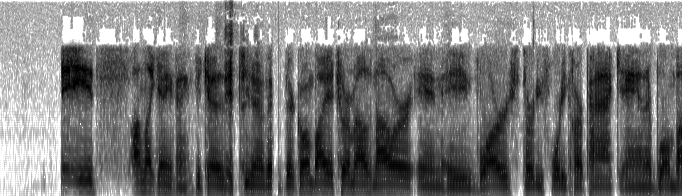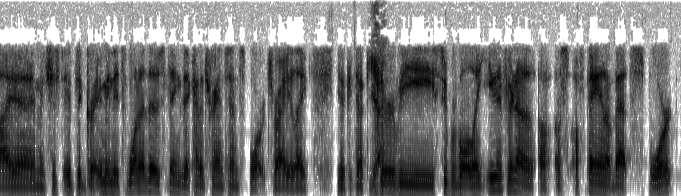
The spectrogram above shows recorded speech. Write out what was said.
It's unlike anything because you know they're, they're going by at 200 miles an hour in a large 30 40 car pack and they're blown by it, and it's just it's a great i mean it's one of those things that kind of transcends sports right? Like you know kentucky yeah. derby super bowl like even if you're not a, a, a fan of that sport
